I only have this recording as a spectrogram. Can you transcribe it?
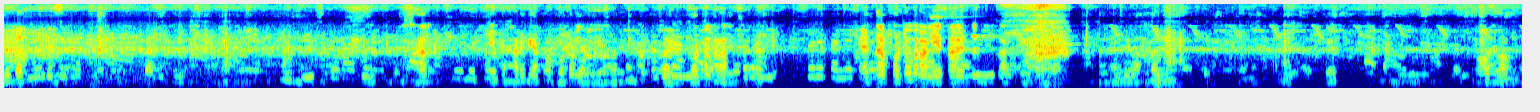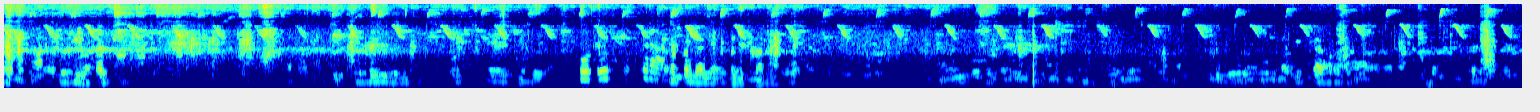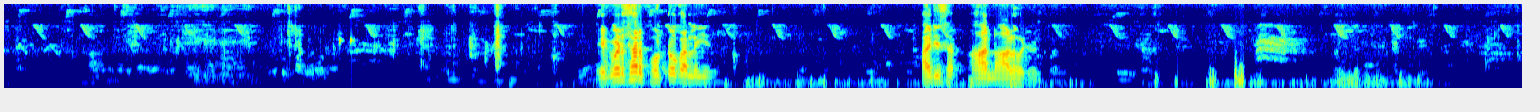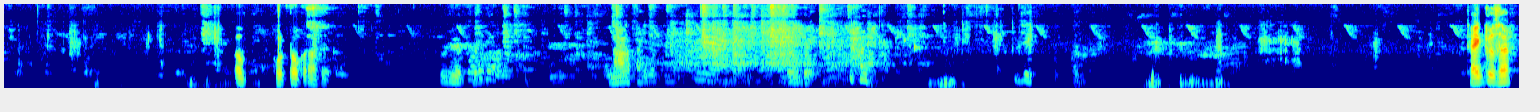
ਸ਼ੁਰੂ ਕਰਦੇ ਹਾਂ ਸਰ ਇੱਕ ਖੜ ਕੇ ਆਪਾਂ ਫੋਟੋ ਲੈ ਲਈਏ ਸਰ। ਫੋਟੋ ਕਰਾ ਲਈਏ। ਸਰ ਇਦਾਂ ਫੋਟੋ ਕਰਾ ਲਈਏ ਸਰ ਇਦਾਂ ਨੂੰ ਕਰਕੇ। ਫੋਟੋ ਕਰ ਲਈਏ ਹਾਂਜੀ ਸਰ ਹਾਂ ਨਾਲ ਹੋ ਜਾਓ ਉਹ ਫੋਟੋ ਕਰਾ ਦੇ ਨਾਲ ਖੜ ਥੈਂਕ ਯੂ ਸਰ ਬਲੂਨ ਜਾਉਂਗੇ ਬਲੂਨ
